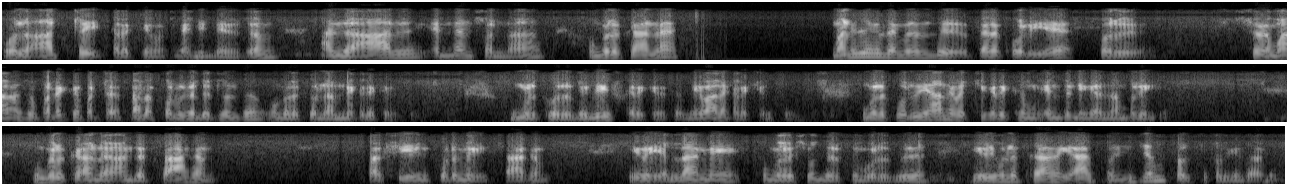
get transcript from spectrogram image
ஒரு ஆற்றை கலக்க வேண்டியிருக்கும் அந்த ஆறு என்னன்னு சொன்னா உங்களுக்கான மனிதர்களிடமிருந்து பெறக்கூடிய ஒரு சிரமமான படைக்கப்பட்ட பல பொருள்களிலிருந்து உங்களுக்கு ஒரு நன்மை கிடைக்கிறது. உங்களுக்கு ஒரு ரிலீஃப் கிடைக்கிறது நிவாரணம் கிடைக்கிறது. உங்களுக்கு உறுதியான வெற்றி கிடைக்கும் என்று நீங்கள் நம்புறீங்க. உங்களுக்கான அந்த தாகம் பசியின் கொடுமை தாகம் இவை எல்லாமே உங்களை சூழ்ந்திருக்கும் பொழுது இறைவனுக்காக யார் கொஞ்சம் பொறுத்துக் கொள்கின்றார்கள்?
